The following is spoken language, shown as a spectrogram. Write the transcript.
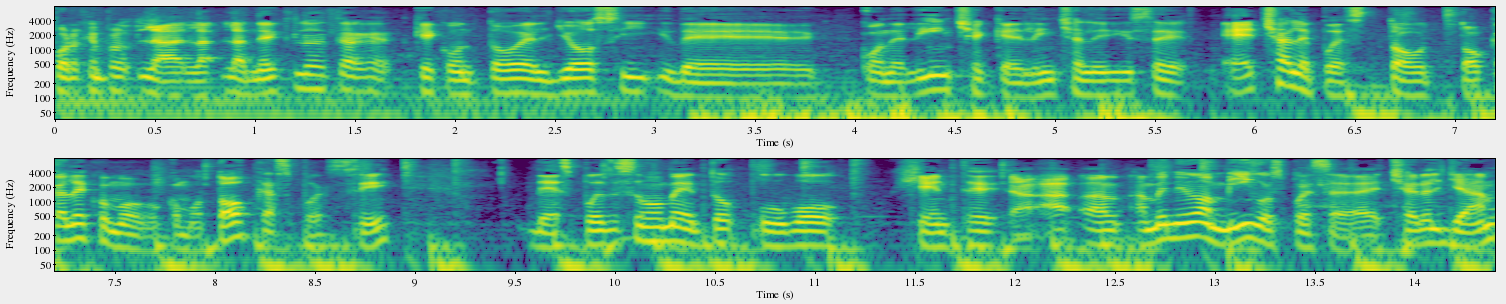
Por ejemplo, la, la, la anécdota que contó el Yossi de con el hinche, que el hinche le dice, échale pues, to- tócale como, como tocas, pues, ¿sí? Después de ese momento hubo gente, ha- ha- han venido amigos pues a echar el jam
